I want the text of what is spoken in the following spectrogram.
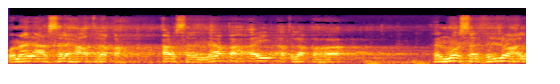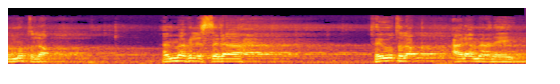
ومعنى أرسلها أطلقها. أرسل الناقة أي أطلقها. فالمرسل في اللغة المطلق. أما في الاصطلاح فيطلق على معنيين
